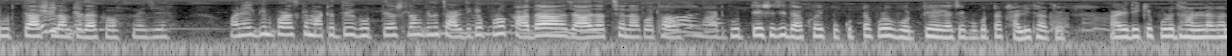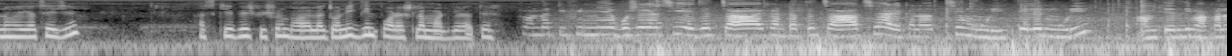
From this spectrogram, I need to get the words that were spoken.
ঘুরতে আসলাম তো দেখো এই যে অনেকদিন পর আজকে মাঠের দিকে ঘুরতে আসলাম কিন্তু চারিদিকে পুরো কাদা যাওয়া যাচ্ছে না কোথাও। মাঠ ঘুরতে এসেছি দেখো এই পুকুরটা পুরো ভর্তি হয়ে গেছে পুকুরটা খালি থাকে। আর এদিকে পুরো ধান লাগানো হয়ে গেছে এই যে। আজকে বেশ ভীষণ ভালো লাগছে অনেক দিন পর আসলাম মাঠ বেড়াতে। সন্ধ্যার টিফিন নিয়ে বসে গেছি এই যে চা এখানটাতে চা আছে আর এখানে হচ্ছে মুড়ি তেলের মুড়ি। আম তেল দিয়ে মাখানো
